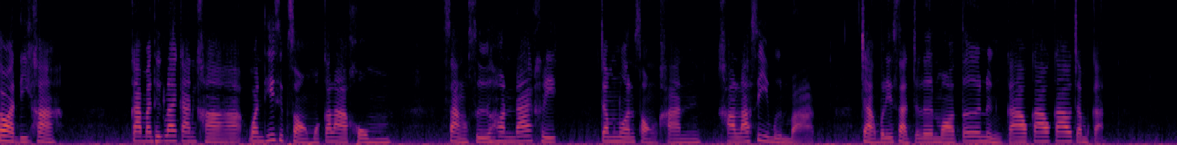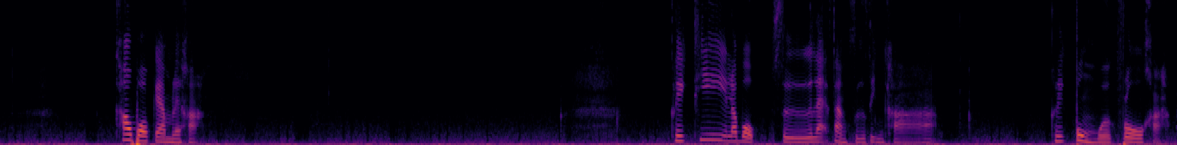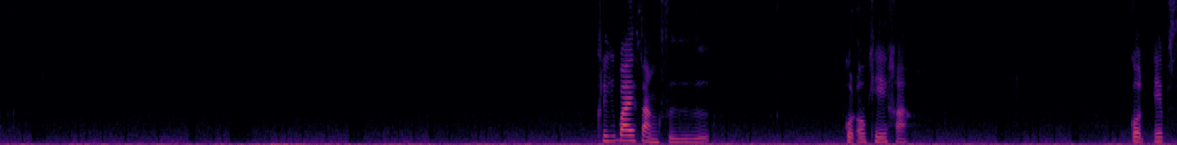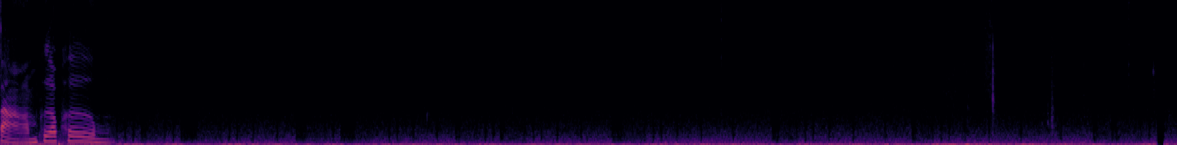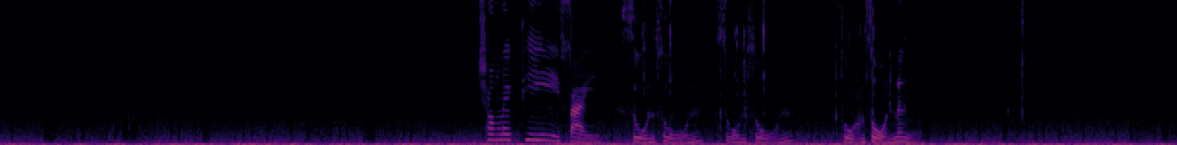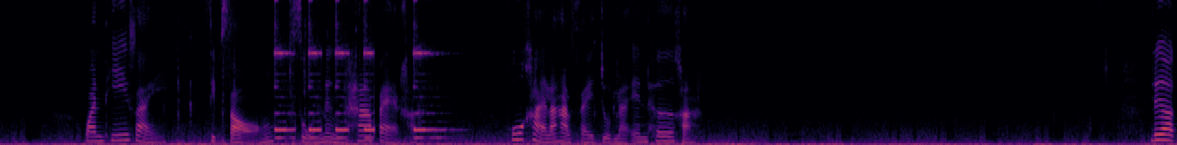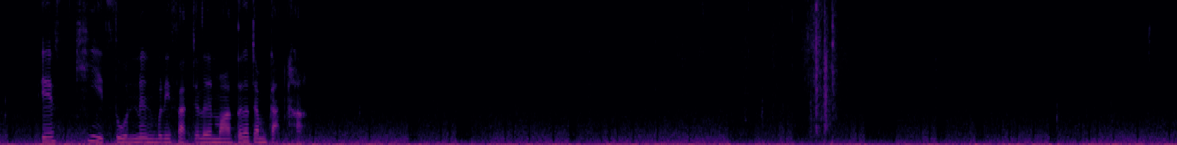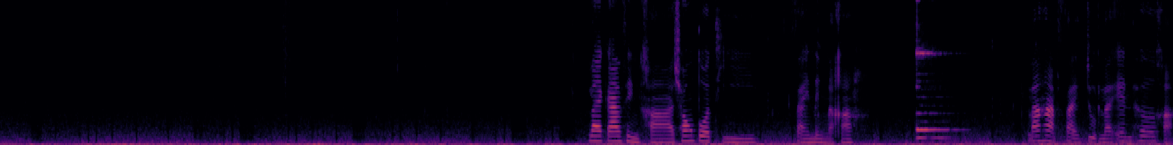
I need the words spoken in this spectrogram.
สวัสดีค่ะ การบันทึกรายการค้า วันที่ 12 มกราคม สั่งซื้อ Honda Click จำนวน 2 คัน คันละ 40,000 บาท จากบริษัทเจริญมอเตอร์ 1999 จำกัด เข้าโปรแกรมเลยค่ะ คลิกที่ระบบซื้อและสั่งซื้อสินค้า คลิกปุ่ม Workflow ค่ะ ลิกใบสั่งซื้อ กดโอเคค่ะ กด F3 เพื่อเพิ่ม ช่องเลขที่ใส่ ศูนย์ศูนย์ศูนย์ศูนย์ศูนย์ศูนย์หนึ่งวันที่ใส่สิบสองศูนย์หนึ่งห้าแปดค่ะ ผู้ขายรหัสใส่จุดและ Enter ค่ะ เลือก S ขีด01 บริษัทเจริญมอเตอร์จำกัดค่ะ รายการสินค้าช่องตัว T ใส่หนึ่งนะคะ รหัสใส่จุดและ Enter ค่ะ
